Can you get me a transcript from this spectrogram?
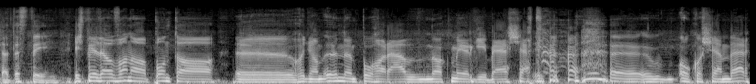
Tehát ez tény. És például van a pont a, ö, hogy mondjam, önnön poharának mérgébe esett ö, okos ember.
